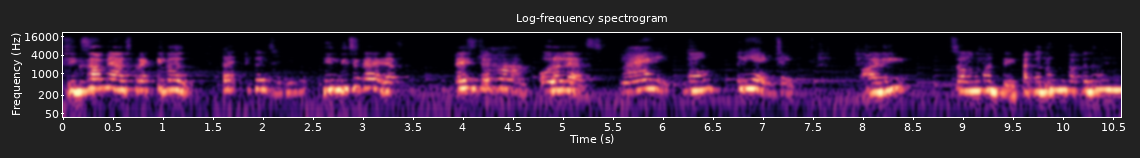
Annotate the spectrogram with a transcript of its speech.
एक्झाम आहे आज प्रॅक्टिकल प्रॅक्टिकल झाली ना? हिंदीचं काय आहे आज? टेस्ट हा. ओरल आहे आज. नाही. मग? लिहायचंय आणि सॉन्ग म्हणते तकदुम तकदुम.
